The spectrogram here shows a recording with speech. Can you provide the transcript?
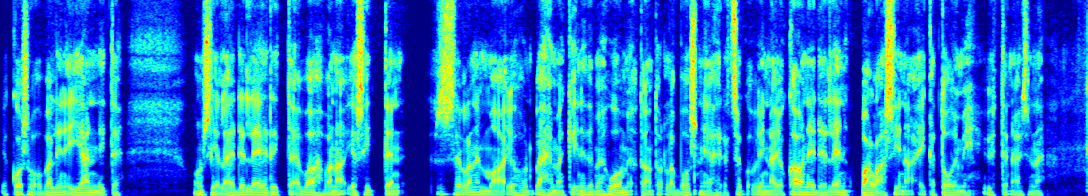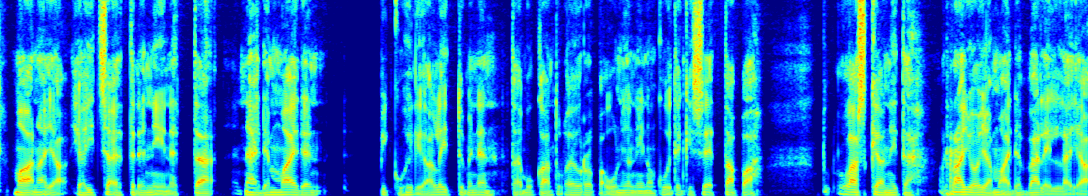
ja Kosovon välinen jännite on siellä edelleen erittäin vahvana. Ja sitten sellainen maa, johon vähemmän kiinnitämme huomiota, on todella Bosnia-Herzegovina, joka on edelleen palasina eikä toimi yhtenäisenä maana. Ja, ja itse ajattelen niin, että näiden maiden pikkuhiljaa liittyminen tai mukaan tulo Euroopan unioniin on kuitenkin se tapa laskea niitä rajoja maiden välillä ja,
